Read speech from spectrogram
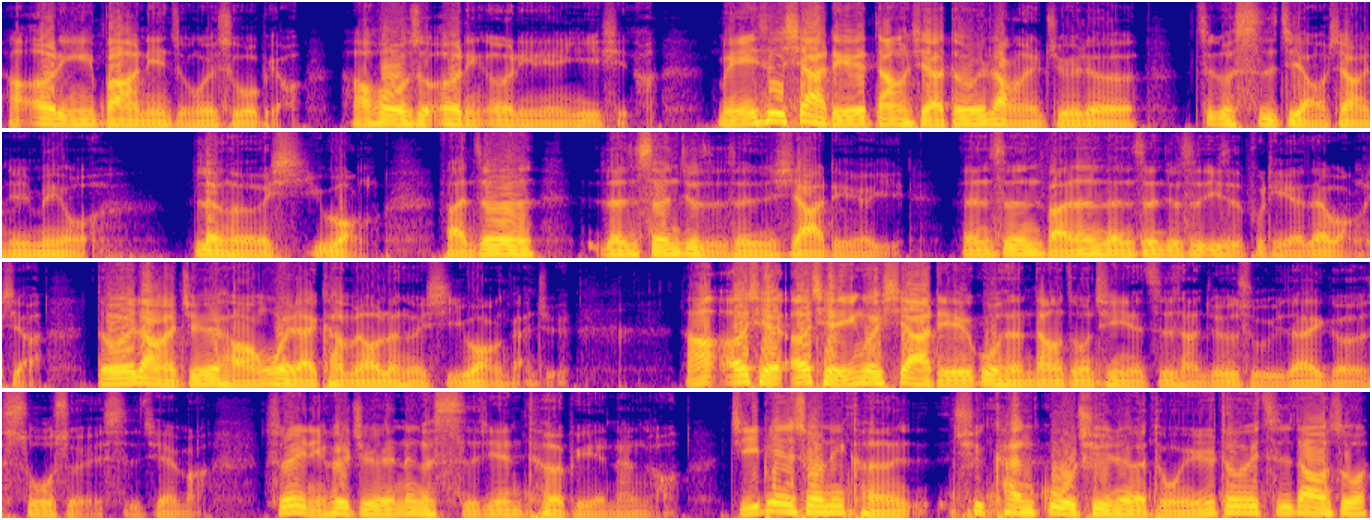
然后二零一八年总会缩表，然后或者说二零二零年疫情啊，每一次下跌的当下都会让人觉得这个世界好像已经没有。任何希望，反正人生就只剩下跌而已。人生，反正人生就是一直不停的在往下，都会让人觉得好像未来看不到任何希望的感觉。然后，而且，而且因为下跌的过程当中，其实你的资产就是属于在一个缩水的时间嘛，所以你会觉得那个时间特别难熬。即便说你可能去看过去那个图，你就都会知道说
